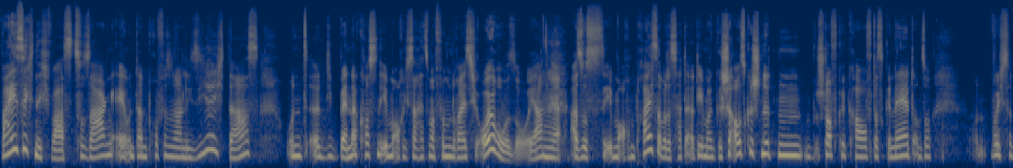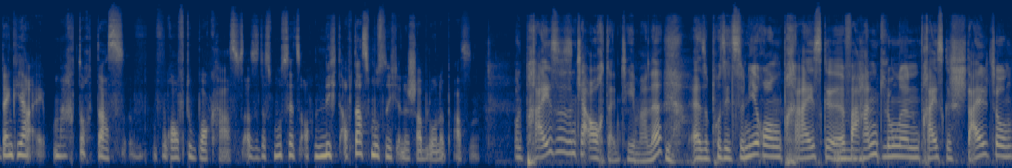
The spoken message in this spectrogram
weiß ich nicht was, zu sagen, ey, und dann professionalisiere ich das. Und äh, die Bänder kosten eben auch, ich sage jetzt mal 35 Euro so, ja? Ja. Also es ist eben auch ein Preis, aber das hat, hat jemand gesch- ausgeschnitten, Stoff gekauft, das genäht und so. Wo ich so denke, ja, ey, mach doch das, worauf du Bock hast. Also das muss jetzt auch nicht, auch das muss nicht in eine Schablone passen. Und Preise sind ja auch dein Thema, ne? Ja. Also Positionierung, Preisverhandlungen, mhm. Preisgestaltung.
